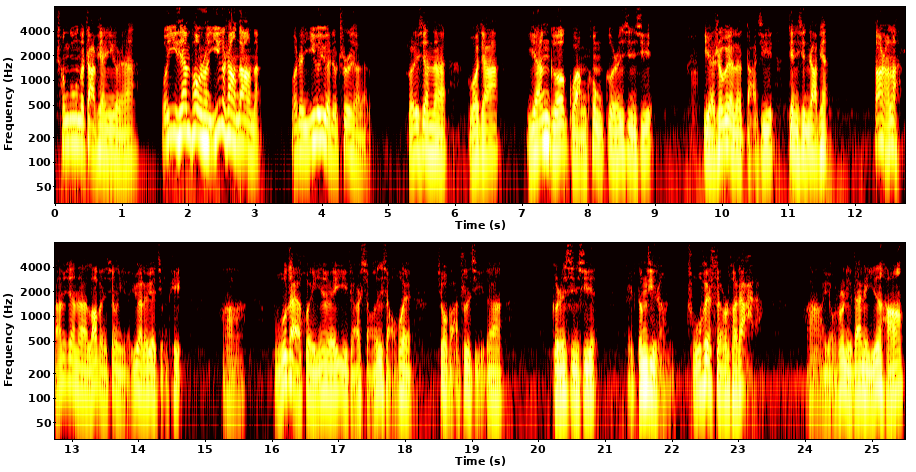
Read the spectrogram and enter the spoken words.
成功的诈骗一个人，我一天碰上一个上当的，我这一个月就吃下来了。所以现在国家严格管控个人信息，也是为了打击电信诈骗。当然了，咱们现在老百姓也越来越警惕，啊，不再会因为一点小恩小惠就把自己的个人信息给登记上去，除非岁数特大的，啊，有时候你在那银行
